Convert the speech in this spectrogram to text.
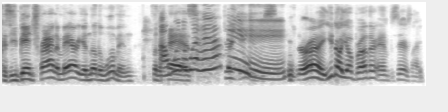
because he's been trying to marry another woman for the I past. I wonder what happened. Right. You know your brother, and Sarah's like,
